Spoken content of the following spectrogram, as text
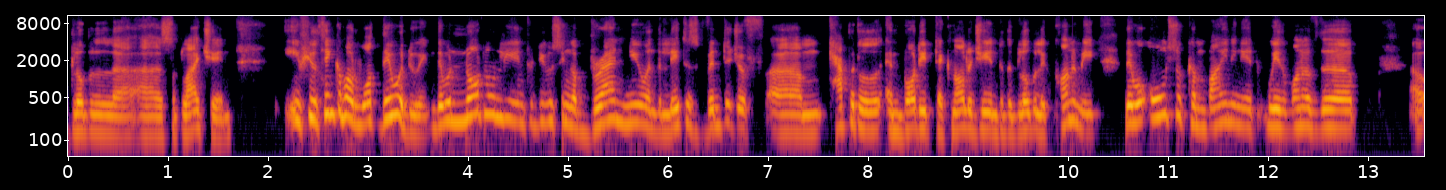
global uh, uh, supply chain, if you think about what they were doing, they were not only introducing a brand new and the latest vintage of um, capital embodied technology into the global economy, they were also combining it with one of the uh,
